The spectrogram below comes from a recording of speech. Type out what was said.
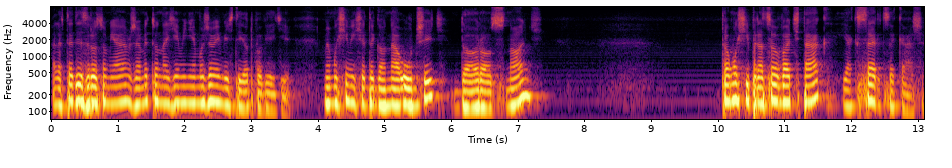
Ale wtedy zrozumiałem, że my tu na Ziemi nie możemy mieć tej odpowiedzi. My musimy się tego nauczyć, dorosnąć. To musi pracować tak, jak serce każe.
